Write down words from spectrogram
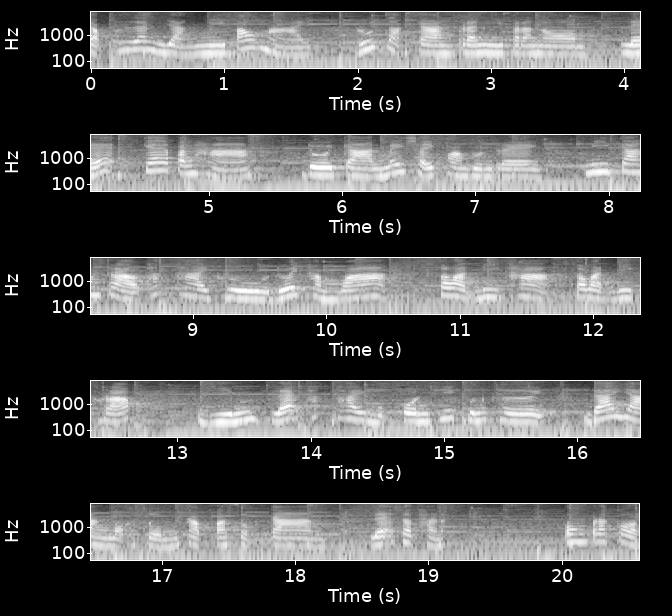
กับเพื่อนอย่างมีเป้าหมาย รู้จักการประนีประนอม และแก้ปัญหา โดยการไม่ใช้ความรุนแรงมีการกล่าวทักทายครูด้วยคำว่า สวัสดีค่ะ สวัสดีครับ ยิ้มและทักทายบุคคลที่คุ้นเคย ได้อย่างเหมาะสมกับประสบการณ์ และสถานะองค์ประกอบ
